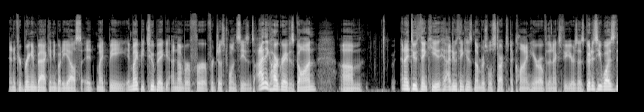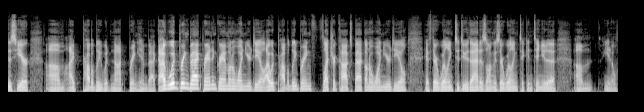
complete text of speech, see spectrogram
and if you're bringing back anybody else, it might be it might be too big a number for for just one season. So I think Hargrave is gone, um, and I do think he I do think his numbers will start to decline here over the next few years. As good as he was this year, um, I probably would not bring him back. I would bring back Brandon Graham on a one year deal. I would probably bring Fletcher Cox back on a one year deal if they're willing to do that. As long as they're willing to continue to, um, you know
